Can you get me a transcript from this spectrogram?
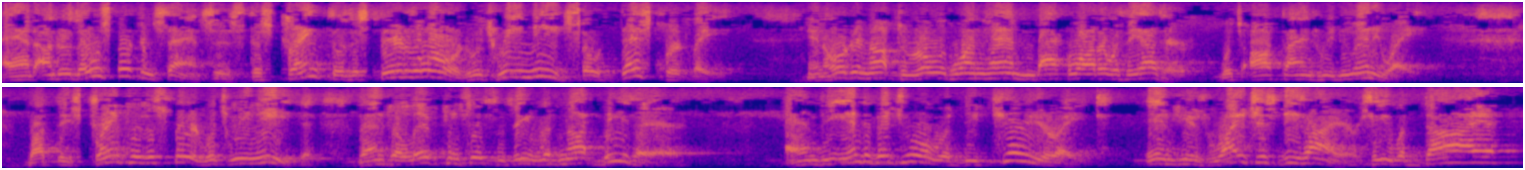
And under those circumstances, the strength of the Spirit of the Lord, which we need so desperately, in order not to roll with one hand and backwater with the other, which oft times we do anyway. But the strength of the Spirit, which we need, then to live consistency, would not be there. And the individual would deteriorate in his righteous desires. He would die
